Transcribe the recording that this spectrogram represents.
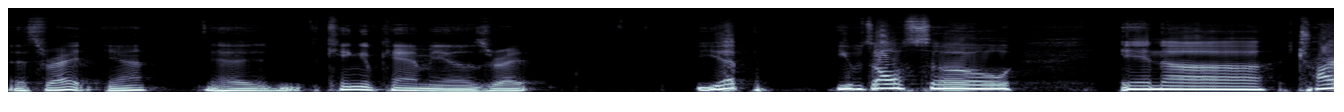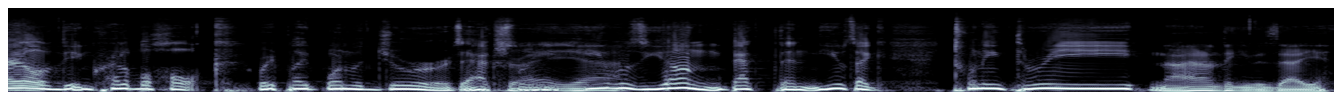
That's right. Yeah, yeah. King of cameos, right? yep, He was also in uh Trial of the Incredible Hulk, where he played one of the jurors. Actually, right, yeah. he was young back then. He was like 23, No, I don't think he was that young.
